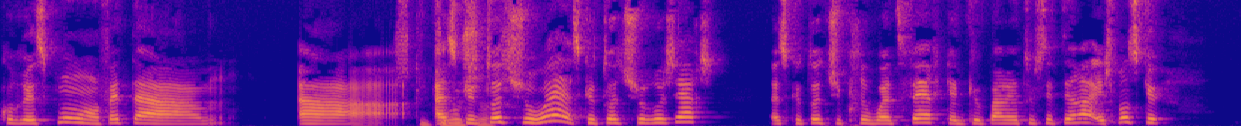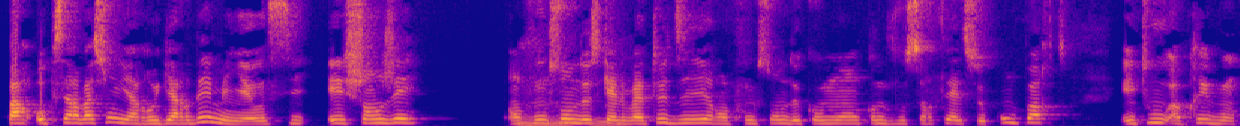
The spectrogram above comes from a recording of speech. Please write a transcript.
correspondre en fait à à Ce que tu à ce que toi tu ouais, à ce que toi tu recherches, à ce que toi tu prévois de faire quelque part et tout, etc. Et je pense que par observation, il y a regarder, mais il y a aussi échanger en Mhm, fonction de ce mhm. qu'elle va te dire, en fonction de comment, quand vous sortez, elle se comporte et tout. Après, bon,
